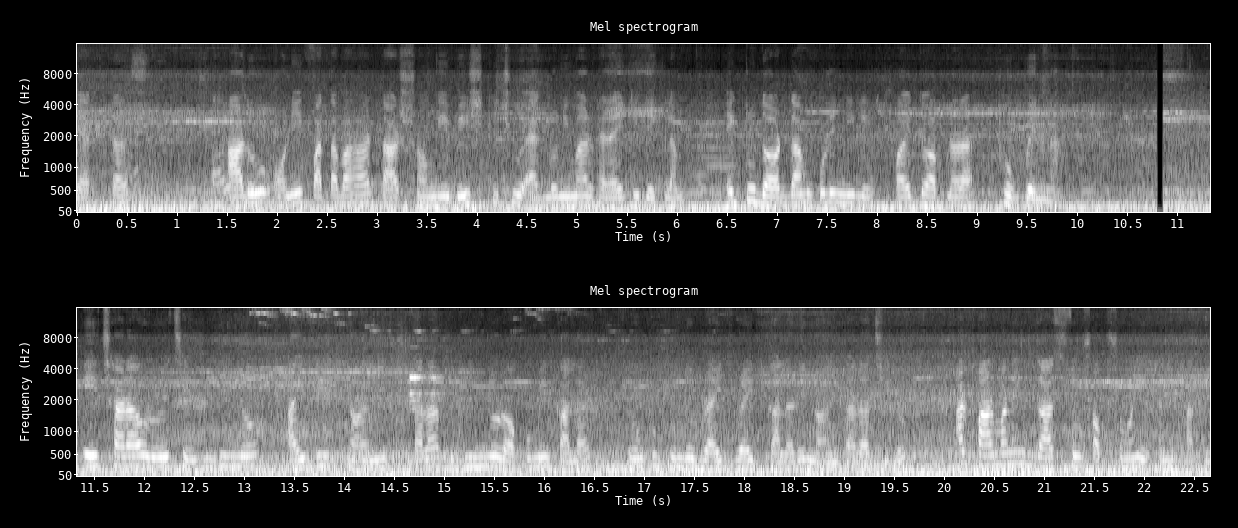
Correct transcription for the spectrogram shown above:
ক্যাকটাস। আরও অনেক পাতাবাহার, তার সঙ্গে বেশ কিছু অ্যাগ্লোনিমার ভ্যারাইটি দেখলাম। একটু দরদাম করে নিলে হয়তো আপনারা ঠকবেন না। এছাড়াও রয়েছে বিভিন্ন হাইব্রিড নয়নতারা, বিভিন্ন রকমের কালার এবং খুব সুন্দর ব্রাইট ব্রাইট কালারের নয়নতারা ছিল। আর পার্মানেন্ট গাছ তো সবসময় এখানে থাকে।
